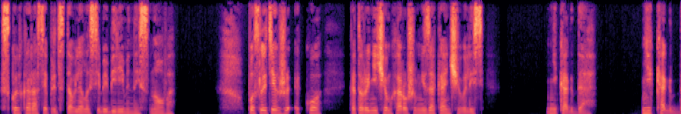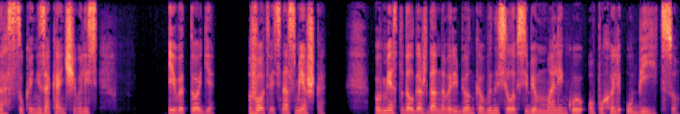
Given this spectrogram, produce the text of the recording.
Сколько раз я представляла себя беременной снова. После тех же ЭКО, которые ничем хорошим не заканчивались. Никогда, никогда, сука, не заканчивались. И в итоге, вот ведь насмешка. Вместо долгожданного ребенка выносила в себе маленькую опухоль-убийцу.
